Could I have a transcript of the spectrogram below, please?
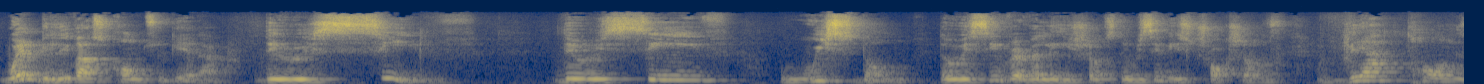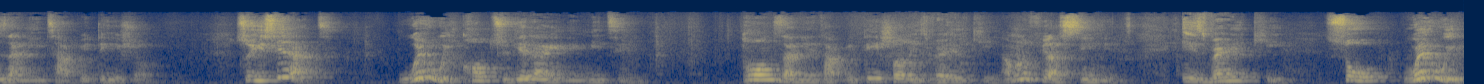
when believers come together, they receive they receive wisdom, they receive revelations, they receive instructions via tongues and interpretation. So you see that when we come together in a meeting, tongues and interpretation is very key. I don't know if you are seeing it. It's very key. So when we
